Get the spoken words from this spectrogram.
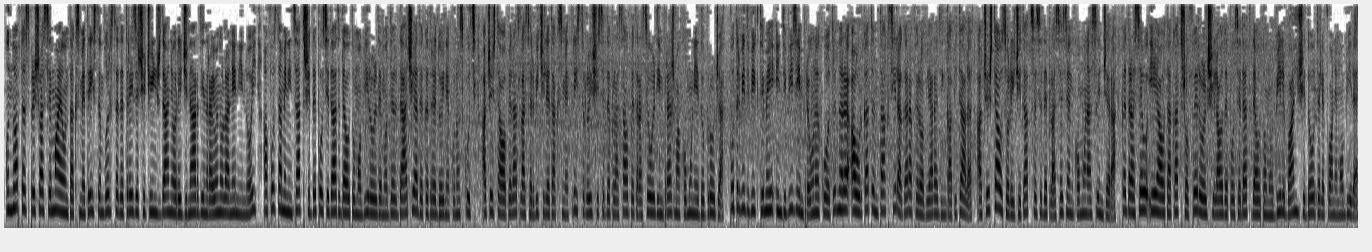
În noaptea spre 6 mai, un taximetrist în vârstă de 35 de ani, originar din raionul Anenii Noi, a fost amenințat și depozitat de automobilul de model Dacia de către doi necunoscuți. Aceștia au apelat la serviciile taximetristului și se deplasau pe traseul din preajma comunei Dobrogea. Potrivit victimei, indivizii împreună cu o tânără au urcat în taxi la gara feroviară din capitală. Aceștia au solicitat să se deplaseze în comuna Sângera. Pe traseu, ei au atacat șoferul și l-au deposedat de automobil, bani și două telefoane mobile.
